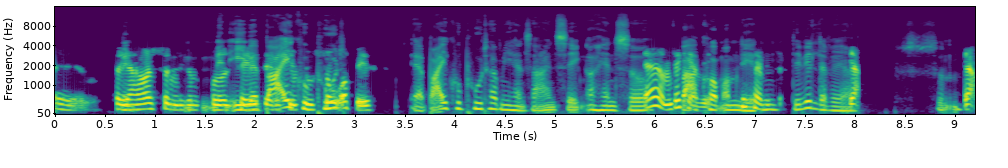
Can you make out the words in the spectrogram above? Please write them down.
Øh, så Men- jeg har også sådan ligesom men prøvet Eva, at tale bare I kunne putte- bedst. Ja, bare I kunne putte ham i hans egen seng, og han så Ja, men det bare vi. kom om Det natten. Det ville da være Ja. sådan. Ja.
